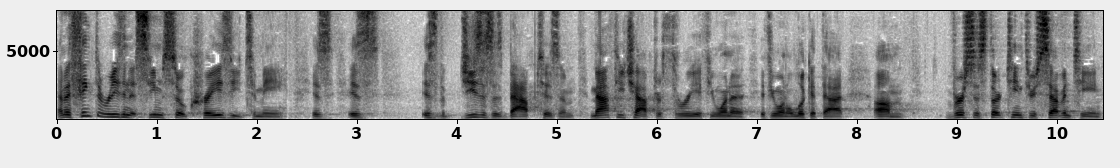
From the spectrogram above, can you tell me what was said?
And I think the reason it seems so crazy to me is, is, is Jesus' baptism. Matthew chapter 3, if you want to if you want to look at that, um, verses 13 through 17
